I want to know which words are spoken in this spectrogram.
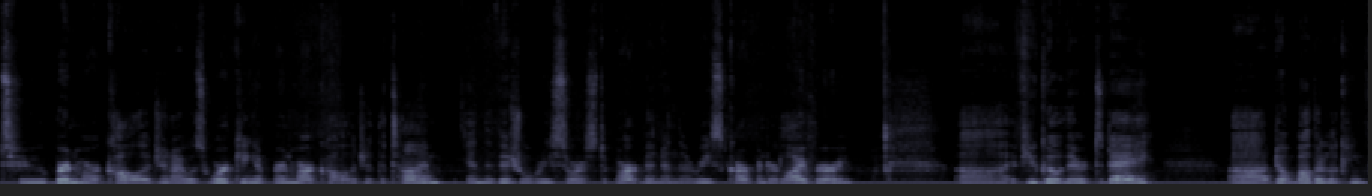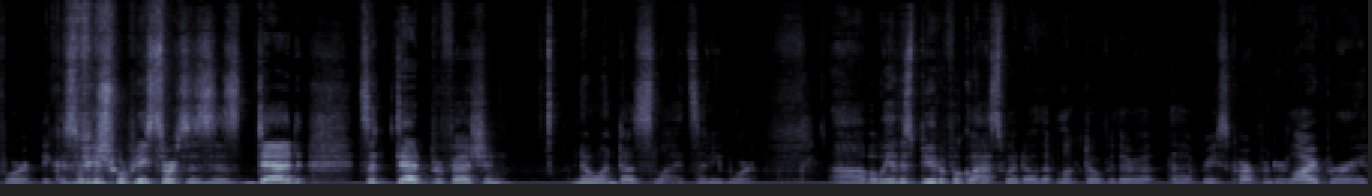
to Bryn Mawr College, and I was working at Bryn Mawr College at the time in the Visual Resource Department in the Rhys Carpenter Library. Uh, if you go there today, uh, don't bother looking for it because visual resources is dead. It's a dead profession. No one does slides anymore. Uh, but we have this beautiful glass window that looked over the, the Rhys Carpenter Library,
